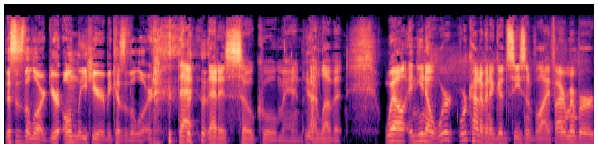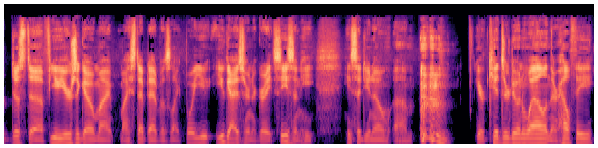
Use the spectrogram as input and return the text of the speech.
this is the Lord. You're only here because of the Lord. that that is so cool, man. Yeah. I love it. Well, and you know, we're we're kind of in a good season of life. I remember just a few years ago, my my stepdad was like, "Boy, you you guys are in a great season." He he said, "You know, um, your kids are doing well and they're healthy.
